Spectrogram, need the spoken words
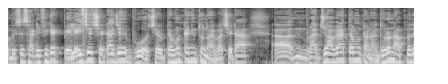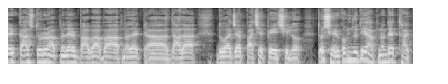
ওবিসি সার্টিফিকেট পেলেই যে সেটা যে ভুয়ো, সে তেমনটা কিন্তু নয় বা সেটা রাজ্য হবে না তেমনটা নয়। ধরুন আপনাদের কাস্ট ধরুন আপনাদের বাবা বা আপনাদের দাদা দু হাজার পাঁচে পেয়েছিল। তো সেরকম যদি আপনাদের থাকে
